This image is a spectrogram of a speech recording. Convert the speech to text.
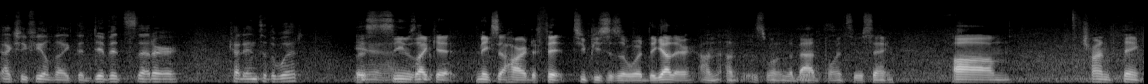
actually feel like the divots that are cut into the wood. It Yeah, seems like it makes it hard to fit two pieces of wood together. On, on is one of the bad points he was saying. Um, trying to think.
